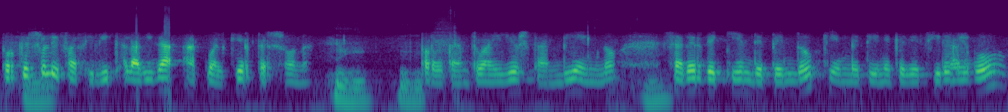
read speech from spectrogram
porque eso le facilita la vida a cualquier persona. Por lo tanto, a ellos también, ¿no? Saber de quién dependo, quién me tiene que decir algo,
